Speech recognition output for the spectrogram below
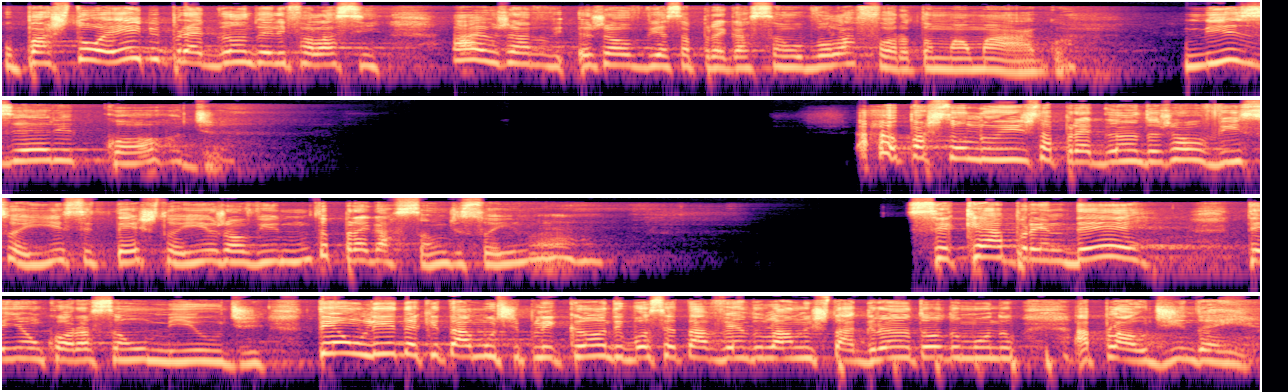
o pastor Eibe pregando, ele fala assim: Ah, eu já, eu já ouvi essa pregação, eu vou lá fora tomar uma água. Misericórdia. Ah, o pastor Luiz está pregando, eu já ouvi isso aí, esse texto aí, eu já ouvi muita pregação disso aí, não é? Você quer aprender? Tenha um coração humilde. Tem um líder que está multiplicando e você está vendo lá no Instagram, todo mundo aplaudindo aí.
